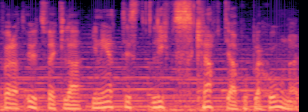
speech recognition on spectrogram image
för att utveckla genetiskt livskraftiga populationer.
